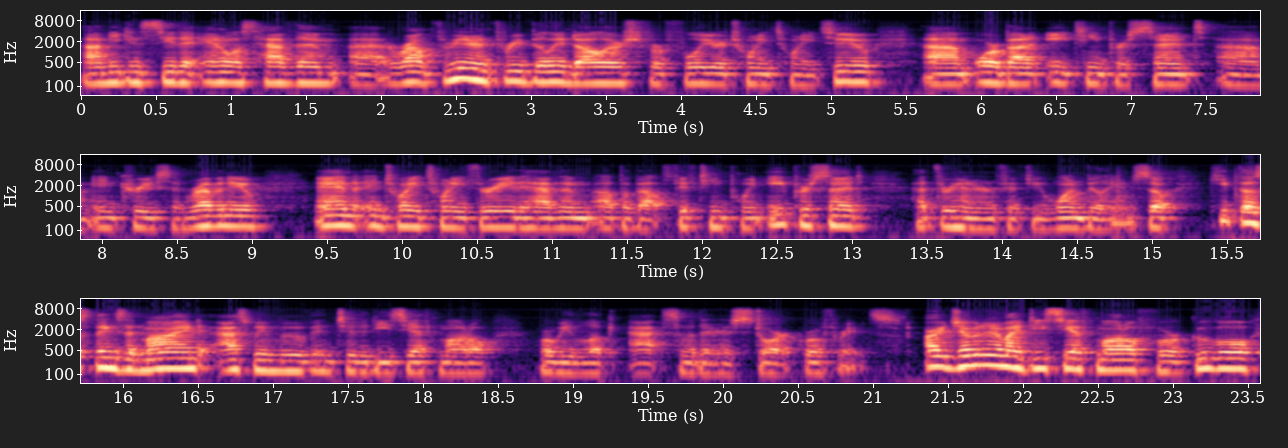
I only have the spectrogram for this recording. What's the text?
um, you can see that analysts have them at around 303 billion dollars for full year 2022, um, or about an 18% um, increase in revenue. And in 2023, they have them up about 15.8% at 351 billion. So keep those things in mind as we move into the DCF model where we look at some of their historic growth rates. All right, jumping into my DCF model for Google,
